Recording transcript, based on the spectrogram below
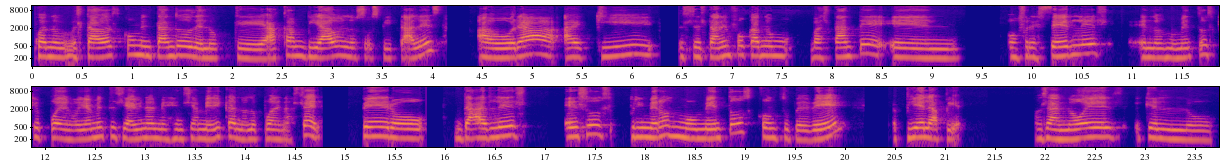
Cuando me estabas comentando de lo que ha cambiado en los hospitales, ahora aquí se están enfocando bastante en ofrecerles en los momentos que pueden. Obviamente si hay una emergencia médica no lo pueden hacer, pero darles esos primeros momentos con su bebé piel a piel. O sea, no es que lo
